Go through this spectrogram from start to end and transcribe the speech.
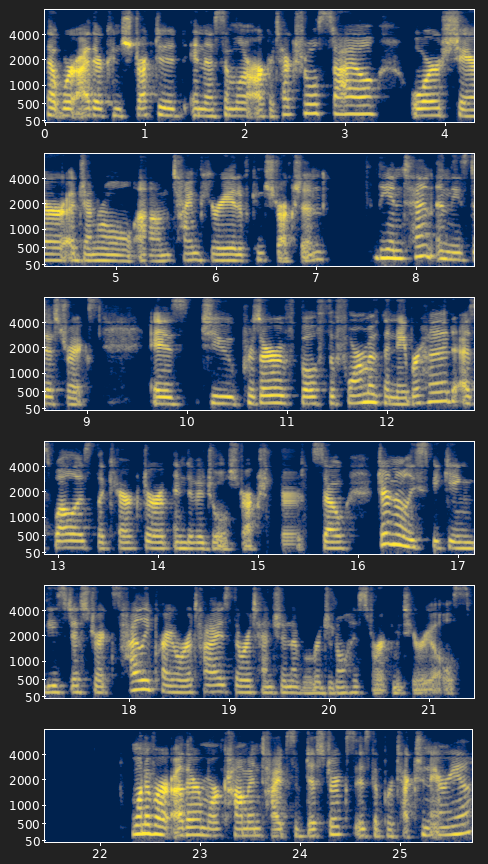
that were either constructed in a similar architectural style or share a general um, time period of construction. The intent in these districts is to preserve both the form of the neighborhood as well as the character of individual structures. So generally speaking, these districts highly prioritize the retention of original historic materials. One of our other more common types of districts is the protection area.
